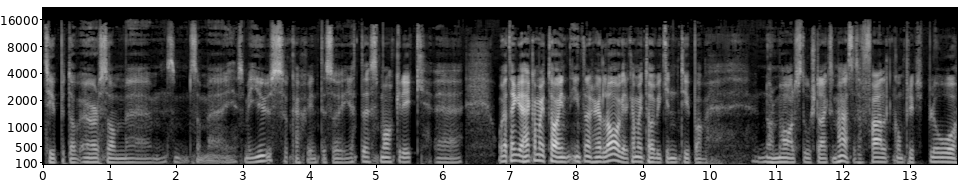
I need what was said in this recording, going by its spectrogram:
typ av öl som, ehm, som, som, är, som är ljus och kanske inte så jättesmakrik. Eh, och jag tänker, här kan man ju ta internationella lager, kan man ju ta vilken typ av normal storstark som helst. Alltså Falcon, Pripps Blå,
